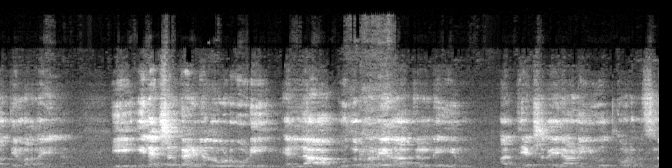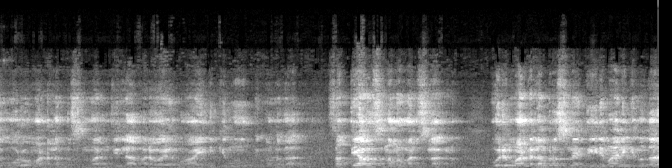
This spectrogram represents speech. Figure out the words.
സത്യം പറഞ്ഞില്ല ഈ ഇലക്ഷൻ കഴിഞ്ഞതോടുകൂടി എല്ലാ മുതിർന്ന നേതാക്കളുടെയും അധ്യക്ഷതയിലാണ് യൂത്ത് കോൺഗ്രസിന്റെ ഓരോ മണ്ഡലം പ്രസിഡന്റുമാരും ജില്ലാ പരമായാലും ആയിരിക്കുന്നു എന്നുള്ളത് സത്യാവസ്ഥ നമ്മൾ മനസ്സിലാക്കണം. ഒരു മണ്ഡലം പ്രസിഡന്റിനെ തീരുമാനിക്കുന്നത്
